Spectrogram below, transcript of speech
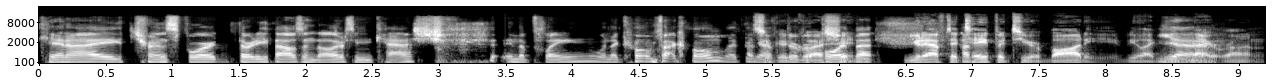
Can I transport thirty thousand dollars in cash in the plane when I come back home? I think That's I a have good to question. report that. You'd have to tape it to your body. It'd be like Yeah. midnight run.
